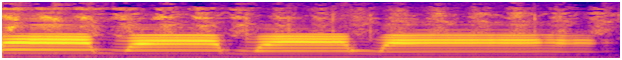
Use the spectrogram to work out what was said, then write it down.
la la la la.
